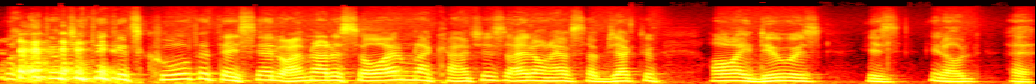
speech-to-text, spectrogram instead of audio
well, don't you think it's cool that they said, well, "I'm not a soul. I'm not conscious. I don't have subjective. All I do is is you know a,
